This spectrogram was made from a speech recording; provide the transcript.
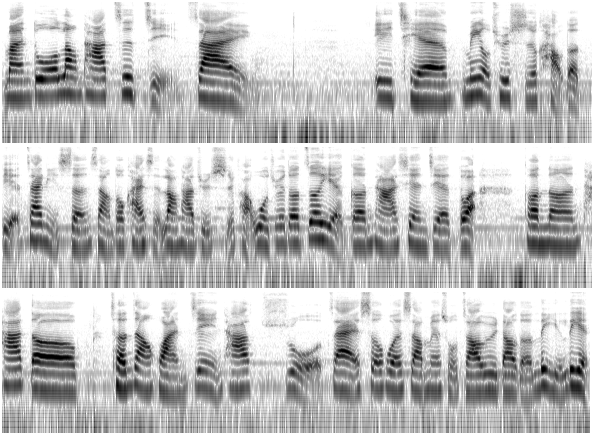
蛮多让他自己在以前没有去思考的点，在你身上都开始让他去思考。我觉得这也跟他现阶段可能他的成长环境，他所在社会上面所遭遇到的历练，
